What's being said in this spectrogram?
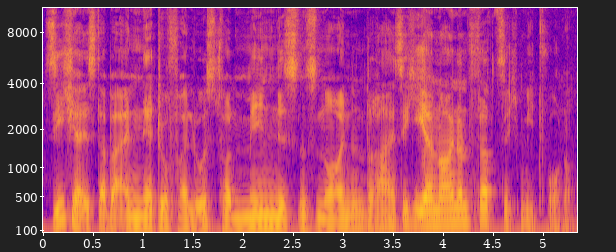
Sicher ist aber ein Nettoverlust von mindestens 39, eher 49 Mietwohnungen.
